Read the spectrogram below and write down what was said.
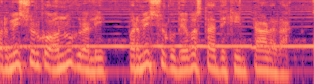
परमेश्वरको अनुग्रहले परमेश्वरको व्यवस्थादेखि टाढा राख्दछ।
